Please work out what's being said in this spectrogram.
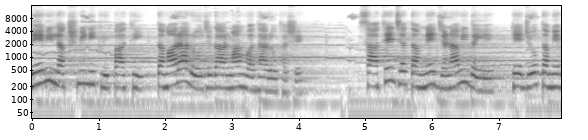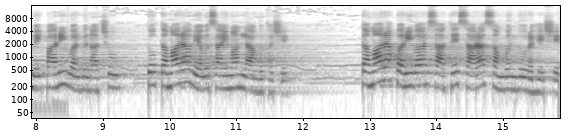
દેવી લક્ષ્મીની કૃપાથી તમારા રોજગારમાં વધારો થશે. સાથે જ તમને જણાવી દઈએ કે જો તમે વેપારી વર્ગના છો, તો તમારા વ્યવસાયમાં લાભ થશે. તમારા પરિવાર સાથે સારા સંબંધો રહેશે.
